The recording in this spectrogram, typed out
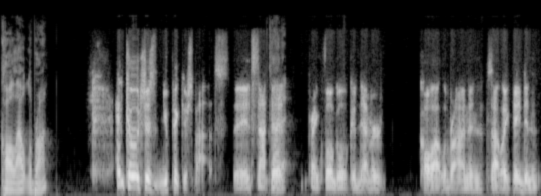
call out LeBron? Head coaches, you pick your spots. It's not Got that it. Frank Vogel could never call out LeBron, and it's not like they didn't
